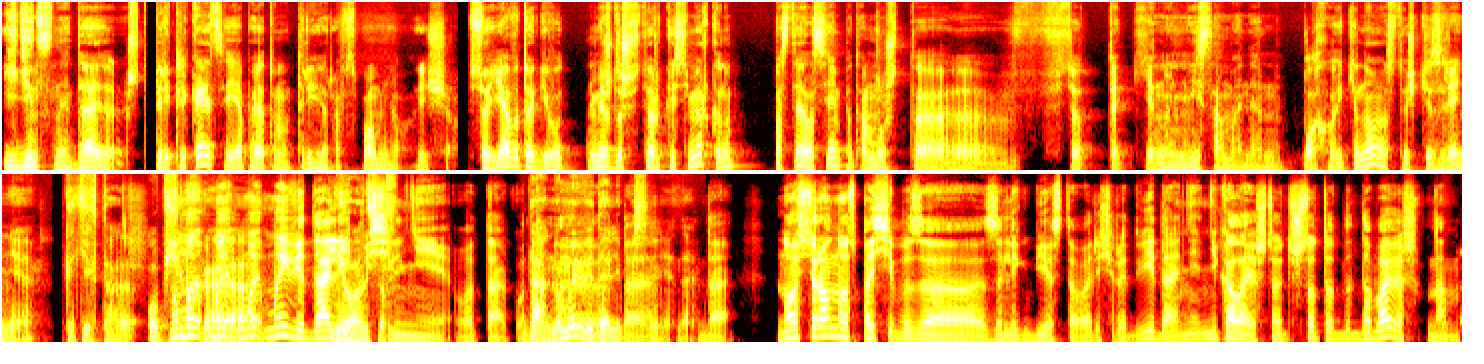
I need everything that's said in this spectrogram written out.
единственное, да, что перекликается, я поэтому Триера вспомнил еще. Все, я в итоге вот между шестеркой и семеркой, ну, поставил 7, потому что все-таки, ну, не самое, наверное, плохое кино с точки зрения каких-то общих Ну, мы, мы, э, мы, мы видали и нюансов. посильнее, вот так вот. Да, но мы Э, видали да, посильнее, да. Да. Но все равно спасибо за, за ликбез, товарищ Редви. Да, Ни- Николай, что, что-то добавишь к нам,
